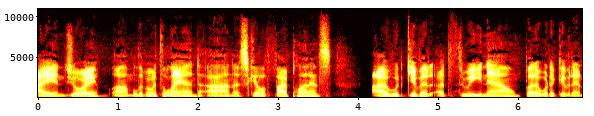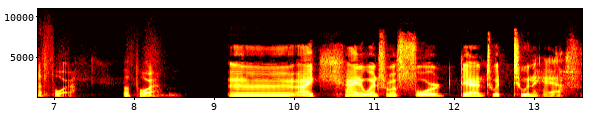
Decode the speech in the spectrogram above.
I enjoy um, living with the land on a scale of five planets. I would give it a three now, but I would have given it a four before. Uh, I kind of went from a four down to a two and a half.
